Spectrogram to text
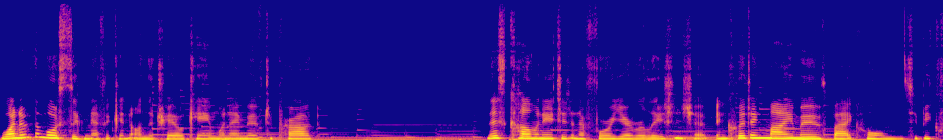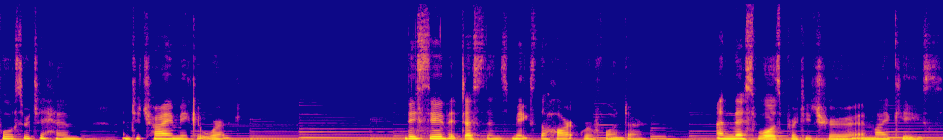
One of the most significant on the trail came when I moved to Prague. This culminated in a four year relationship, including my move back home to be closer to him and to try and make it work. They say that distance makes the heart grow fonder, and this was pretty true in my case,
